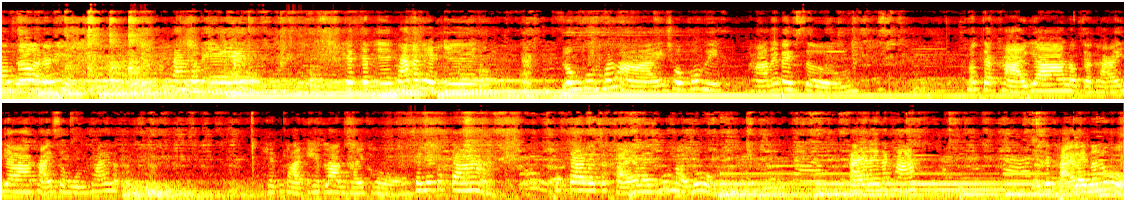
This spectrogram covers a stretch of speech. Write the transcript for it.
เคาน์เตอร์นะนี่ทำกันเองเฮ็ดกันเองค้ากันเฮ็ดเอง ลงทุนเมื่อหลายช่วงโควิดหารายได้เสริม นอกจากขายยานอกจากขายยาขายสมุนไพรแล้วก็เฮ็ดขายเฮ็ดร้านขายของใช่ไหมตุ๊กตาตุ๊กตาเราจะขายอะไรพูดหน่อยลูก ขายอะไรนะคะ เราจะขายอะไรนะลูก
